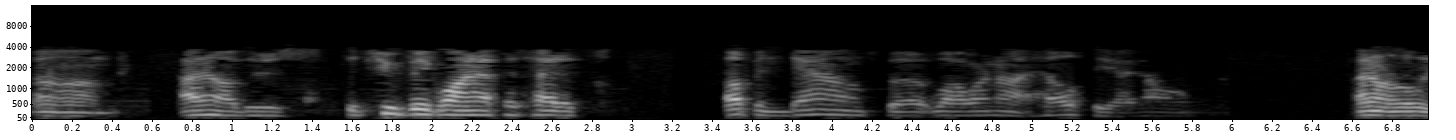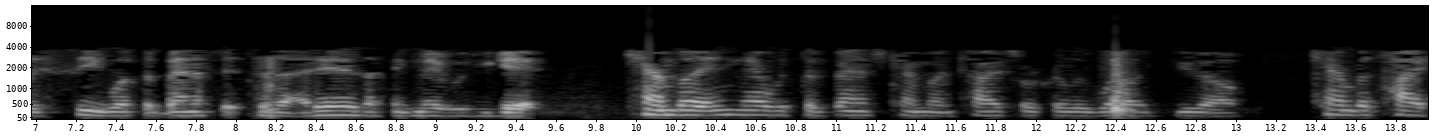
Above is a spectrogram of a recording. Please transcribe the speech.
Um, I don't know. There's the two big lineup has had its up and downs, but while we're not healthy, I don't I don't really see what the benefit to that is. I think maybe we could get Kemba in there with the bench. Kemba and Theis work really well. You go Kemba, Theis,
